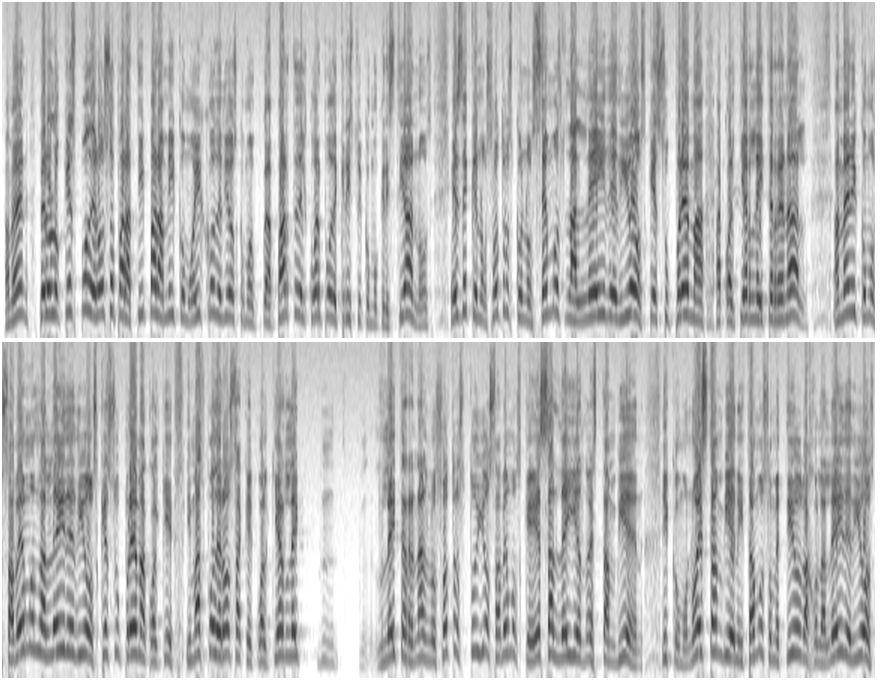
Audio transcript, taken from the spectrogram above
Amén. Pero lo que es poderoso para ti, para mí, como hijo de Dios, como parte del cuerpo de Cristo y como cristianos, es de que nosotros conocemos la ley de Dios, que es suprema a cualquier ley terrenal. Amén. Y como sabemos la ley de Dios, que es suprema cualquier y más poderosa que cualquier ley mm, ley terrenal, nosotros tú y yo sabemos que esas leyes no están bien. Y como no están bien y estamos sometidos bajo la ley de Dios,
